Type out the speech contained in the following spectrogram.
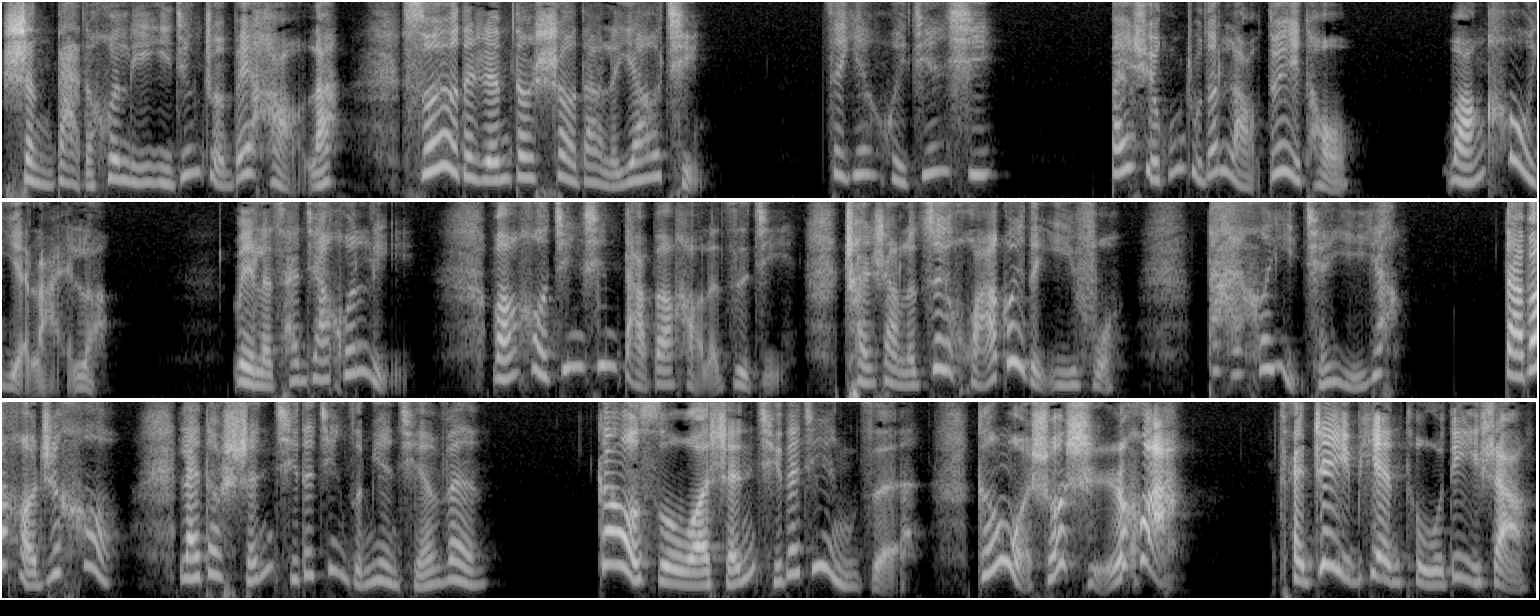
盛大的婚礼已经准备好了，所有的人都受到了邀请。在宴会间隙，白雪公主的老对头王后也来了。为了参加婚礼，王后精心打扮好了自己，穿上了最华贵的衣服。她还和以前一样。打扮好之后，来到神奇的镜子面前，问：“告诉我，神奇的镜子，跟我说实话，在这片土地上，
